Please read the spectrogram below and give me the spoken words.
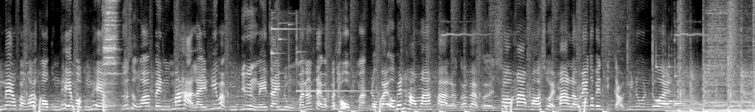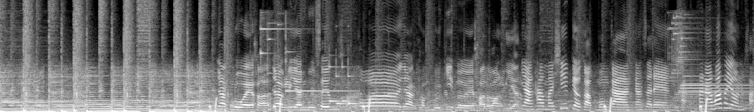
คุณแม่ฟังว่ามอกรุงเทพมอกรุงเทพรู้สึกว่าเป็นมหาลัยที่แบบอยู่หนึ่งในใจหนูมาตั้งแต่แบบประถมอะหนูไปโอเพนเฮาส์มาค่ะ แล้วก็แบบเออชอบมากมอสวยมาก แล้วแม่ก็เป็นสิทธิ์เก่าที่นู่นด้วย อยากรวยค่ะ อยากเรียนบูเซนค่ะ เพราะว่าอยากทำธุรกิจเลยค่ะ ระหว่างเรียน อยากทำอาชีพเกี่ยวกับวงการการแสดงค่ะ คณะภาพยนตร์ค่ะ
